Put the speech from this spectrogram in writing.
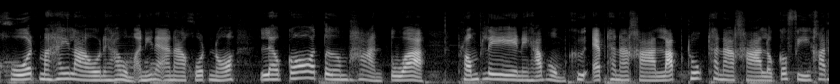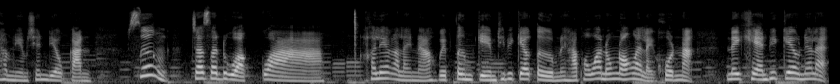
โค้ดมาให้เรานะคะผมอันนี้ในอนาคตเนาะแล้วก็เติมผ่านตัวพร้อมเพลย์นะคะผมคือแอปธนาคารรับทุกธนาคาร แล้วก็ฟรีค่าธรรมเนียมเช่นเดียวกัน ซึ่งจะสะดวกกว่าเขาเรียกอะไรนะ เว็บเติมเกมที่พี่แก้วเติมนะคะเพราะว่าน้องๆหลายๆคนน่ะในแคนพี่แก้วเนี่ยแหละ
